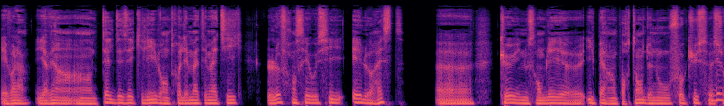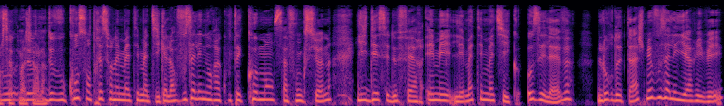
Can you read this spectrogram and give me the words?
Et voilà, il y avait un, un tel déséquilibre entre les mathématiques, le français aussi et le reste, euh, qu'il nous semblait euh, hyper important de nous focus de sur vous, cette de- matière-là. de vous concentrer sur les mathématiques. Alors, vous allez nous raconter comment ça fonctionne. L'idée, c'est de faire aimer les mathématiques aux élèves. Lourde tâche, mais vous allez y arriver.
